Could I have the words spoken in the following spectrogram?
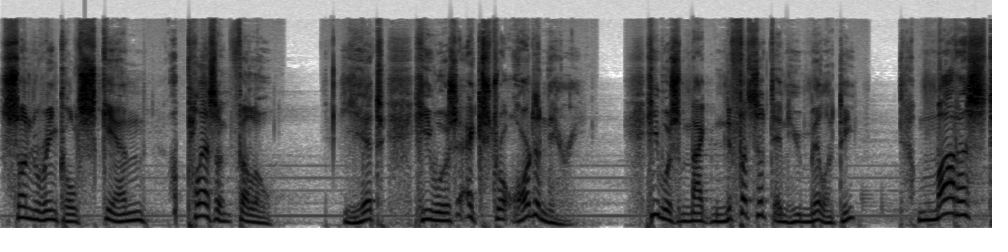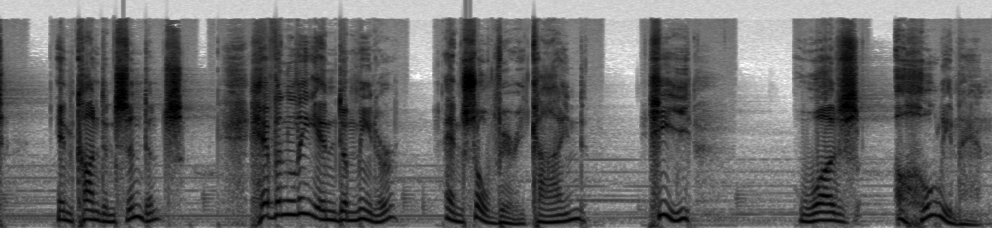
sun wrinkled skin, a pleasant fellow. Yet he was extraordinary. He was magnificent in humility, modest in condescendence, heavenly in demeanor, and so very kind. He was a holy man.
